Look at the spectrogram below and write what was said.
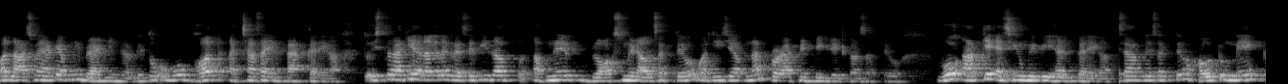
और लास्ट में जाके अपनी ब्रांडिंग कर दी। तो वो बहुत अच्छा सा इम्पैक्ट करेगा। तो इस तरह की अलग अलग रेसिपीज़ आप अपने ब्लॉग्स में डाल सकते हो और नीचे अपना प्रोडक्ट इंटीग्रेट कर सकते हो। वो आपके एस e में भी हेल्प करेगा। जैसे आप ले सकते हो how to make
